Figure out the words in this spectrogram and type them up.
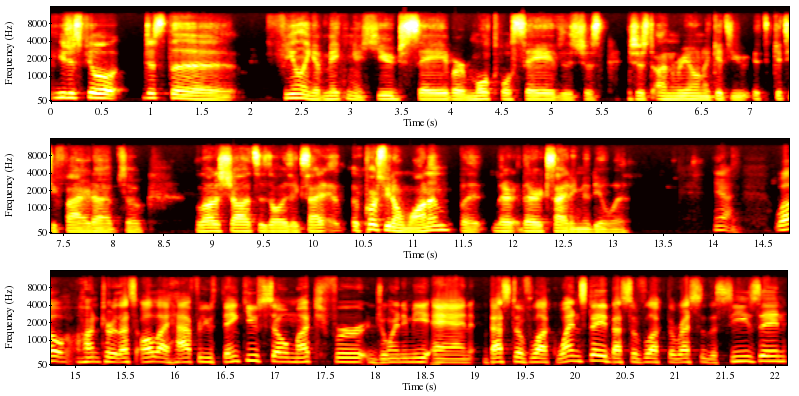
you just feel just the feeling of making a huge save or multiple saves is just it's just unreal and it gets you it gets you fired up. So a lot of shots is always exciting. Of course we don't want them but they're they're exciting to deal with. Yeah. Well hunter that's all i have for you. Thank you so much for joining me and best of luck wednesday. Best of luck the rest of the season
